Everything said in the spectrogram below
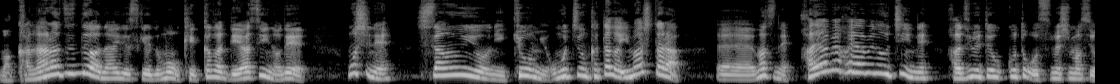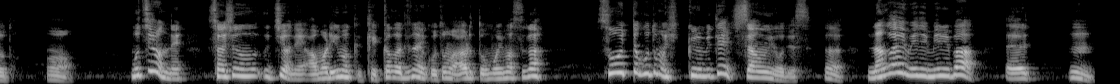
まあ必ずではないですけれども結果が出やすいのでもしね資産運用に興味をお持ちの方がいましたら、えー、まずね早め早めのうちにね始めておくことをお勧めしますよと、うん、もちろんね最初のうちはねあまりうまく結果が出ないこともあると思いますがそういったこともひっくるめて資産運用です、うん、長い目で見れば、えー、うん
